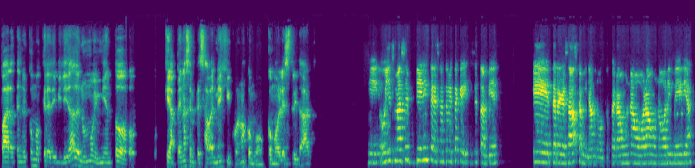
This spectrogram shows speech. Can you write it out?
para tener como credibilidad en un movimiento que apenas empezaba en México, ¿no? Como, como el street art. Sí, oye, es más bien interesante ahorita que dijiste también que te regresabas caminando, aunque fuera una hora, una hora y media,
